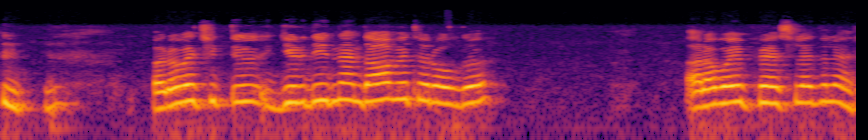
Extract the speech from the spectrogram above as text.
Araba çıktı girdiğinden daha beter oldu. Arabayı preslediler.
